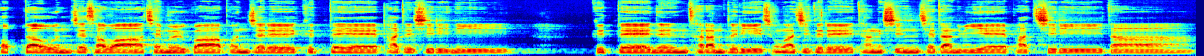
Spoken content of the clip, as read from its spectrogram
법다운 제사와 제물과 번제를 그때에 받으시리니 그때에는 사람들이 송아지들을 당신 제단 위에 바치리이다.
